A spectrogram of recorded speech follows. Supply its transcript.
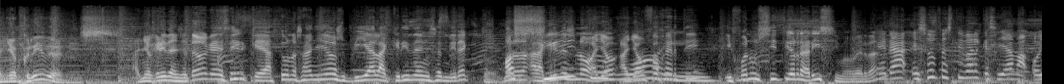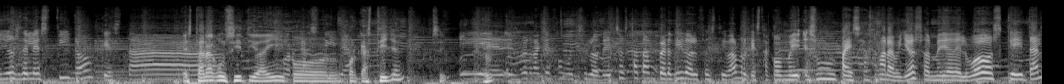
Año Creedence Año Creedence. Yo tengo que decir que hace unos años vi a la Creedence en directo. Bueno, ¿Ah, a la sí? Creedence no, a John, a John guay. Fogerty y fue en un sitio rarísimo, ¿verdad? Era, es un festival que se llama Hoyos del Espino, que está... Está en algún sitio ahí por por, Castilla. por Castilla. Sí. Y es verdad que fue muy chulo. De hecho, está tan perdido el festival porque está con, es un paisaje maravilloso en medio del bosque y tal.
